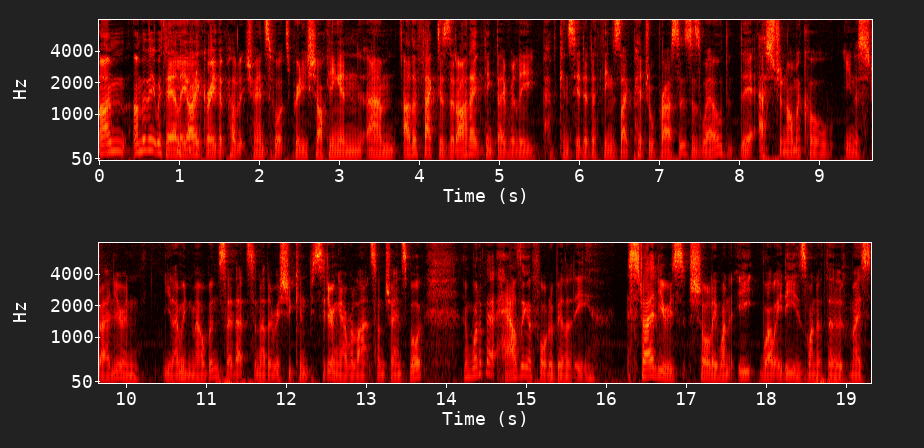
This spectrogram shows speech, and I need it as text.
I'm I'm a bit with Ellie. I agree that public transport's pretty shocking, and um, other factors that I don't think they really have considered are things like petrol prices as well. They're astronomical in Australia and you know in Melbourne, so that's another issue considering our reliance on transport. And what about housing affordability? Australia is surely one. e- Well, it is one of the most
